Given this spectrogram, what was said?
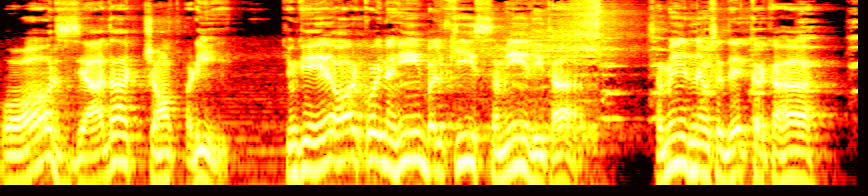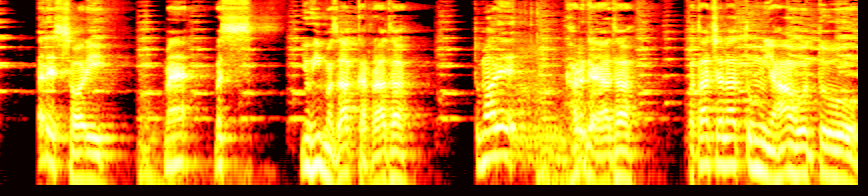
वो और ज़्यादा चौंक पड़ी, क्योंकि ये और कोई नहीं, बल्कि समीर ही था। समीर ने उसे देखकर कहा, अरे, सॉरी, मैं बस यूँ ही मज़ाक कर रहा था। तुम्हारे घर गया था। पता चला तुम यहाँ हो तो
